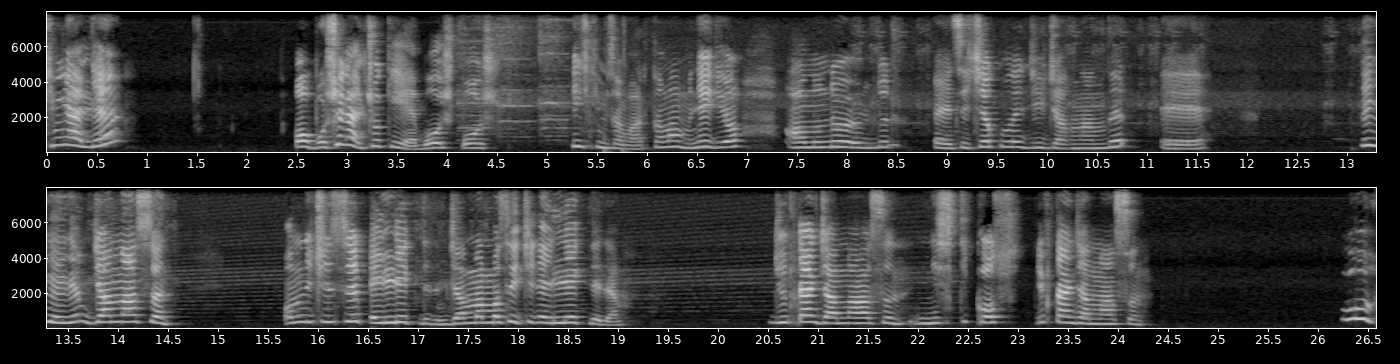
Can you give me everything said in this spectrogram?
Kim geldi? O boşa geldi. Çok iyi. Boş boş. Hiç kimse var. Tamam mı? Ne diyor? Alnında öldür. E, seçenek kullanıcıyı canlandır. E, ne diyelim? Canlansın. Onun için sırf 50 ekledim. Canlanması için 50 ekledim. Lütfen canlansın. Nistikos lütfen canlansın. Uh,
